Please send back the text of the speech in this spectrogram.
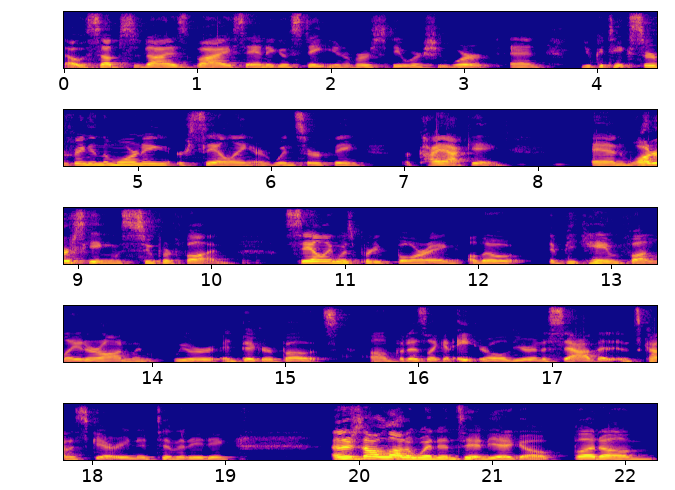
that was subsidized by San Diego State University where she worked. And you could take surfing in the morning or sailing or windsurfing or kayaking. And water skiing was super fun. Sailing was pretty boring, although it became fun later on when we were in bigger boats. Um, but as like an eight year old, you're in a sabot and it's kind of scary and intimidating. And there's not a lot of wind in San Diego, but um,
